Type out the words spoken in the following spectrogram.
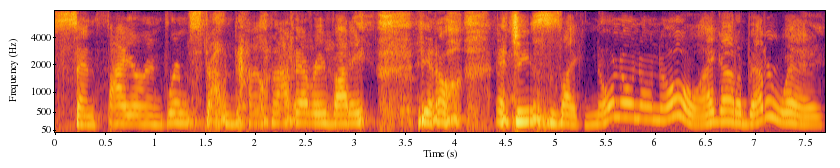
send fire and brimstone down on everybody, you know. And Jesus is like, no, no, no, no, I got a better way.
